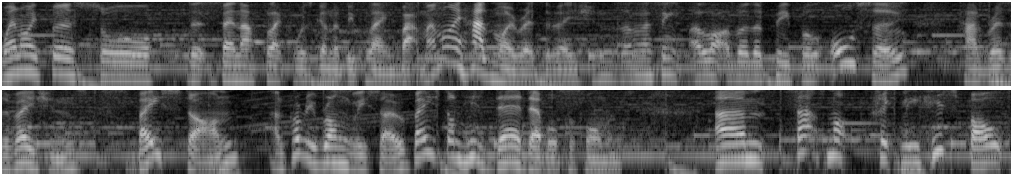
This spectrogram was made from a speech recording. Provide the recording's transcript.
when I first saw that Ben Affleck was going to be playing Batman, I had my reservations, and I think a lot of other people also had reservations based on, and probably wrongly so, based on his Daredevil performance. Um, that's not strictly his fault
